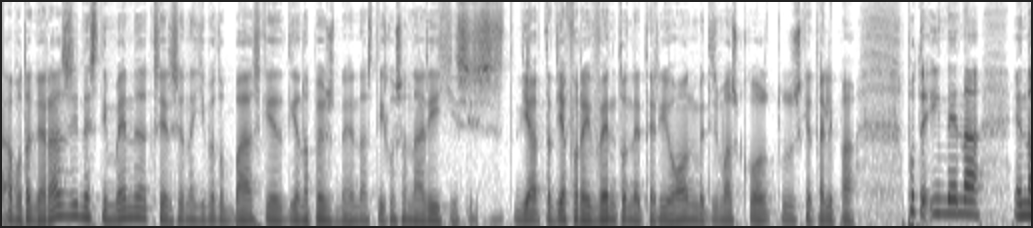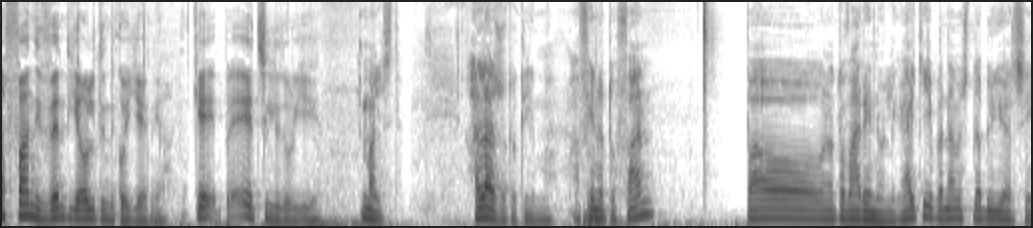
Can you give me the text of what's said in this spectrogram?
από τα γκαράζ είναι στημένα, ξέρεις, ένα γήπεδο μπάσκετ για να παίζουν, ένα στίχος αναρρίχησης, τα διάφορα event των εταιριών με τις μασκότους και τα λοιπά. Οπότε είναι ένα, ένα fun event για όλη την οικογένεια και έτσι λειτουργεί. Μάλιστα. Αλλάζω το κλίμα. Αφήνω το fun, πάω να το βαρύνω λιγάκι και περνάμε στο WRC.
